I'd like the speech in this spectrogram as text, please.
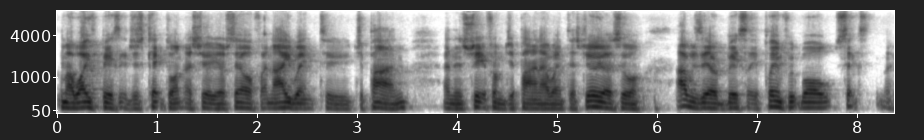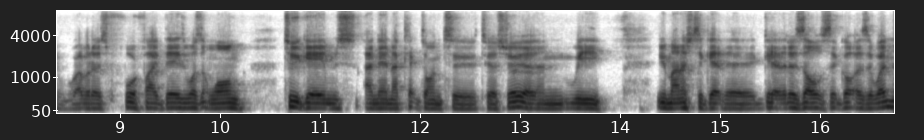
my wife basically just kicked on to Australia herself, and I went to Japan, and then straight from Japan I went to Australia. So I was there basically playing football six, whatever it is, four or five days, wasn't long, two games, and then I kicked on to to Australia, and we we managed to get the get the results that got us a win,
